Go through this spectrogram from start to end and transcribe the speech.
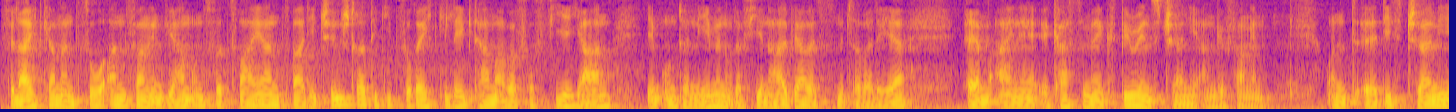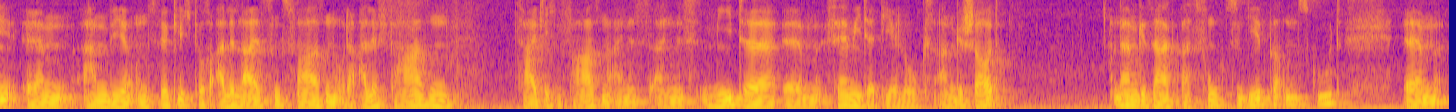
vielleicht kann man so anfangen. Wir haben uns vor zwei Jahren zwar die Chin-Strategie zurechtgelegt, haben aber vor vier Jahren im Unternehmen oder viereinhalb Jahre ist es mittlerweile her, ähm, eine Customer Experience Journey angefangen. Und äh, diese Journey ähm, haben wir uns wirklich durch alle Leistungsphasen oder alle Phasen, zeitlichen Phasen eines, eines Mieter-Vermieter-Dialogs ähm, angeschaut und haben gesagt, was funktioniert bei uns gut, ähm,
